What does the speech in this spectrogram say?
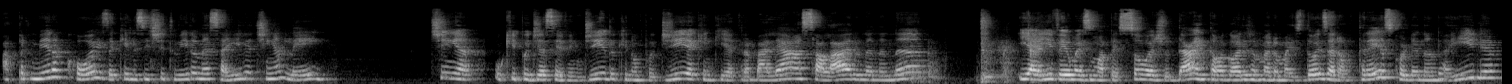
a primeira coisa que eles instituíram nessa ilha tinha lei. Tinha o que podia ser vendido, o que não podia, quem que ia trabalhar, salário, nananã. E aí veio mais uma pessoa ajudar, então agora já não eram mais dois, eram três coordenando a ilha.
